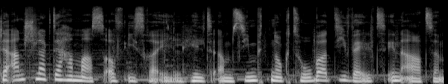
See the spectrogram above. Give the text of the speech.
Der Anschlag der Hamas auf Israel hielt am 7. Oktober die Welt in Atem.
